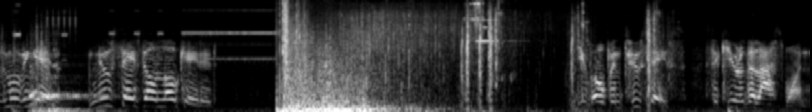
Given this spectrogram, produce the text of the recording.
Is moving in. New safe zone located. You've opened two safes. Secure the last one.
